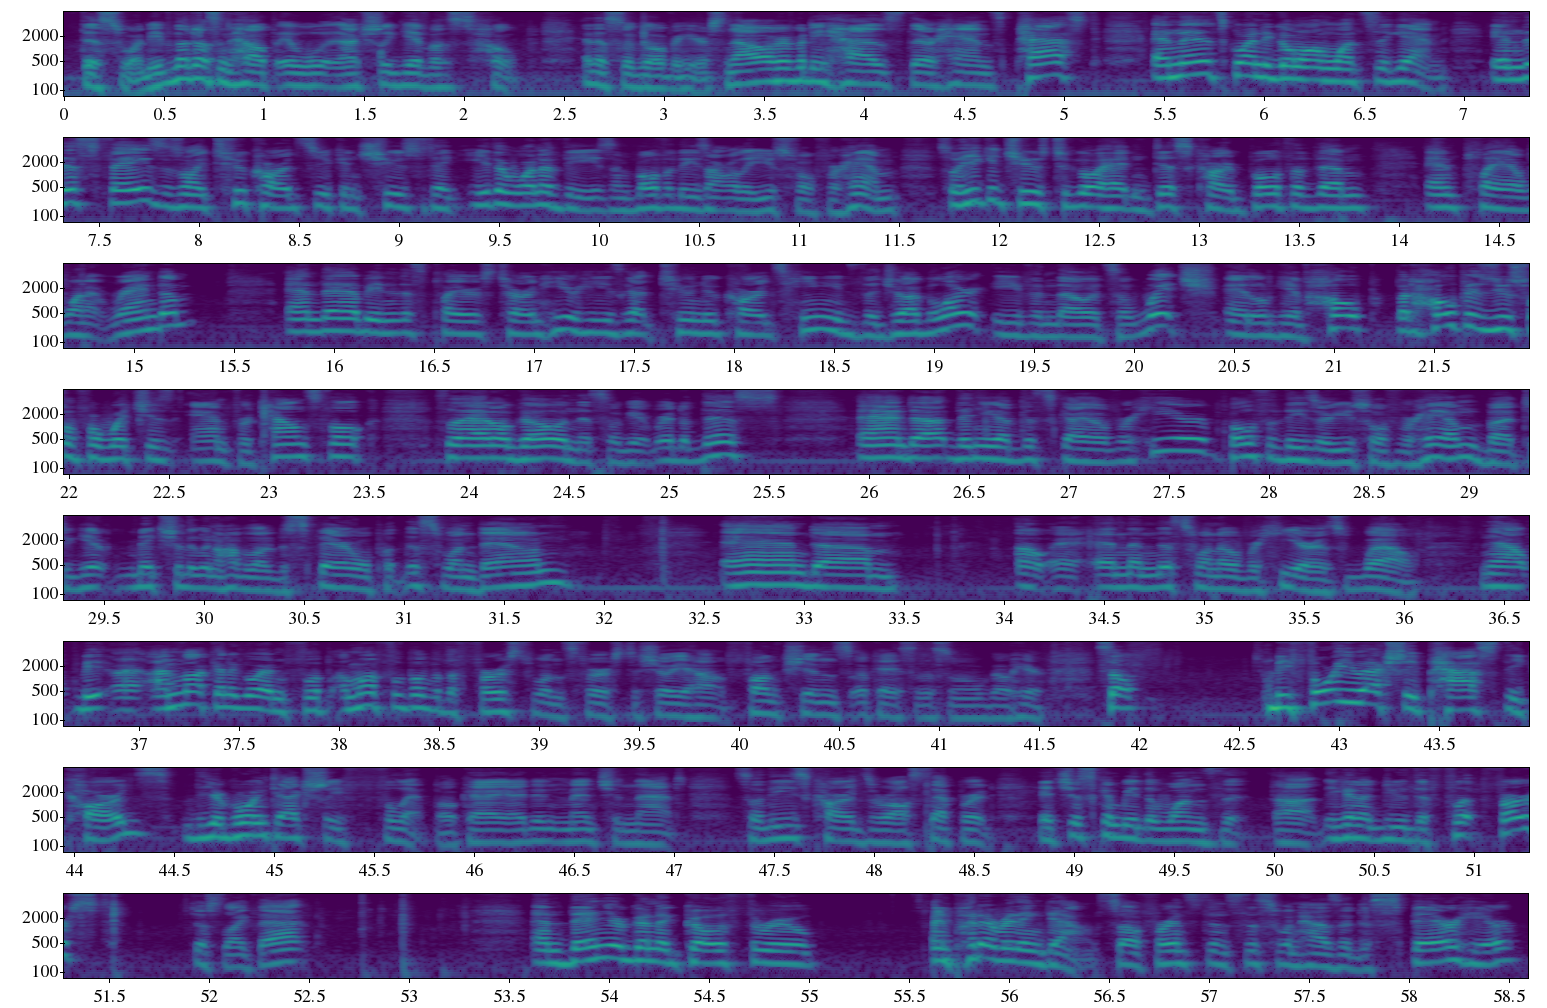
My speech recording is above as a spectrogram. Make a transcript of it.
this one. Even though it doesn't help, it will actually give us hope. And this will go over here. So now everybody has their hands passed, and then it's going to go on once again. In this phase, there's only two cards, so you can choose to take either one of these, and both of these aren't really useful for him. So he could choose to go ahead and discard both of them and play a one at random. And then being this player's turn here, he's got two new cards. He needs the Juggler, even though it's a witch, it'll give hope. But hope is useful for witches and for townsfolk, so that'll go, and this will get rid of this. And uh, then you have this guy over here. Both of these are useful for him, but to get make sure that we don't have a lot of despair, we'll put this one down. And, um, oh, and then this one over here as well. Now, I'm not going to go ahead and flip. I'm going to flip over the first ones first to show you how it functions. Okay, so this one will go here. So before you actually pass the cards, you're going to actually flip, okay? I didn't mention that. So these cards are all separate. It's just going to be the ones that, uh, you're going to do the flip first, just like that. And then you're going to go through and put everything down. So for instance, this one has a despair here.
